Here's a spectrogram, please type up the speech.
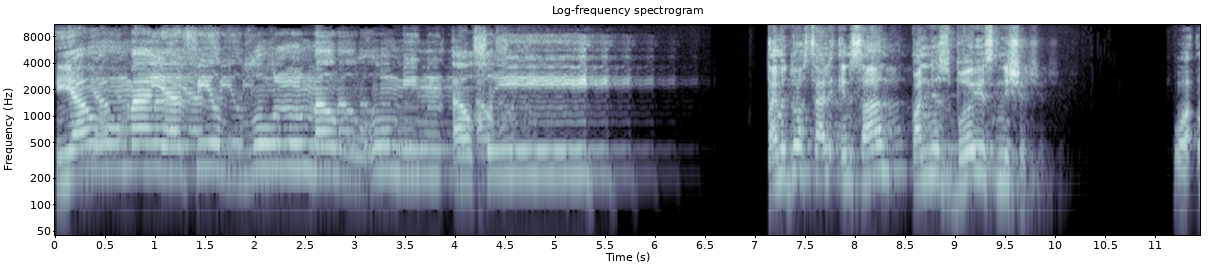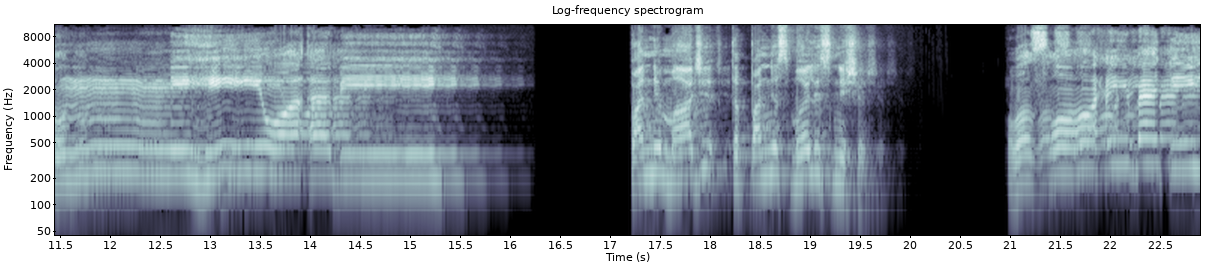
يوم يفر المرء من أخيه تمہِ دۄہ ژلہِ اِنسان پننِس بٲیِس نِشہِ وأمه وأبيه پننہِ ماجہِ تہٕ پننِس مٲلِس نِشہِ وصاحبته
